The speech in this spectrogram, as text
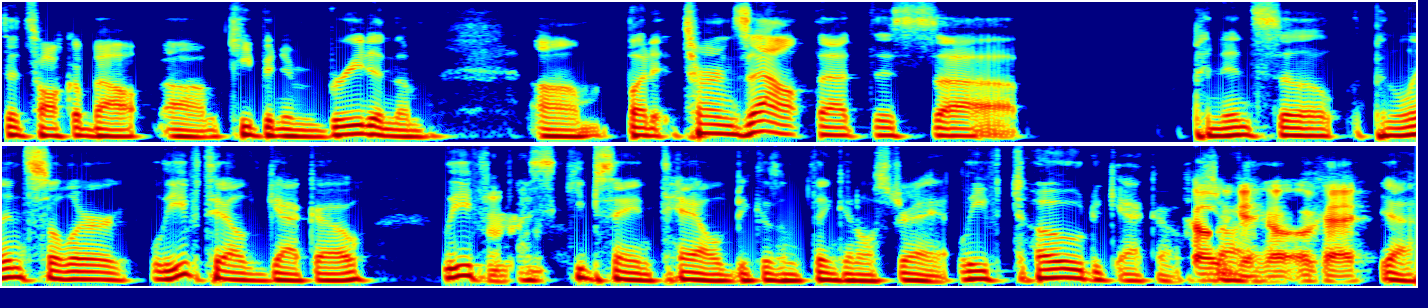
to talk about um, keeping and breeding them. Um, but it turns out that this uh, peninsula, peninsular leaf tailed gecko, leaf, I s- keep saying tailed because I'm thinking Australia, leaf toed gecko. Toad sorry. gecko. Okay. Yeah.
